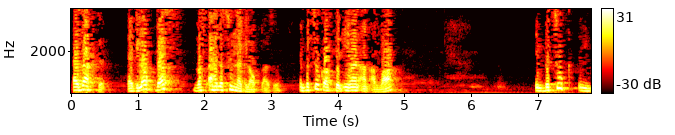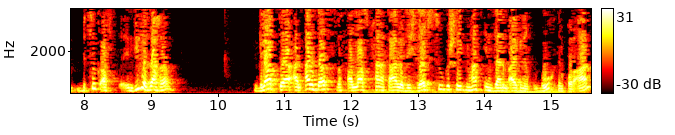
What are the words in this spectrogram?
Er sagte, er glaubt das, was Ahl Sunnah glaubt also. In Bezug auf den Iman an Allah. In Bezug, in Bezug auf, in dieser Sache glaubt er an all das, was Allah subhanahu wa ta'ala sich selbst zugeschrieben hat in seinem eigenen Buch, dem Koran,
